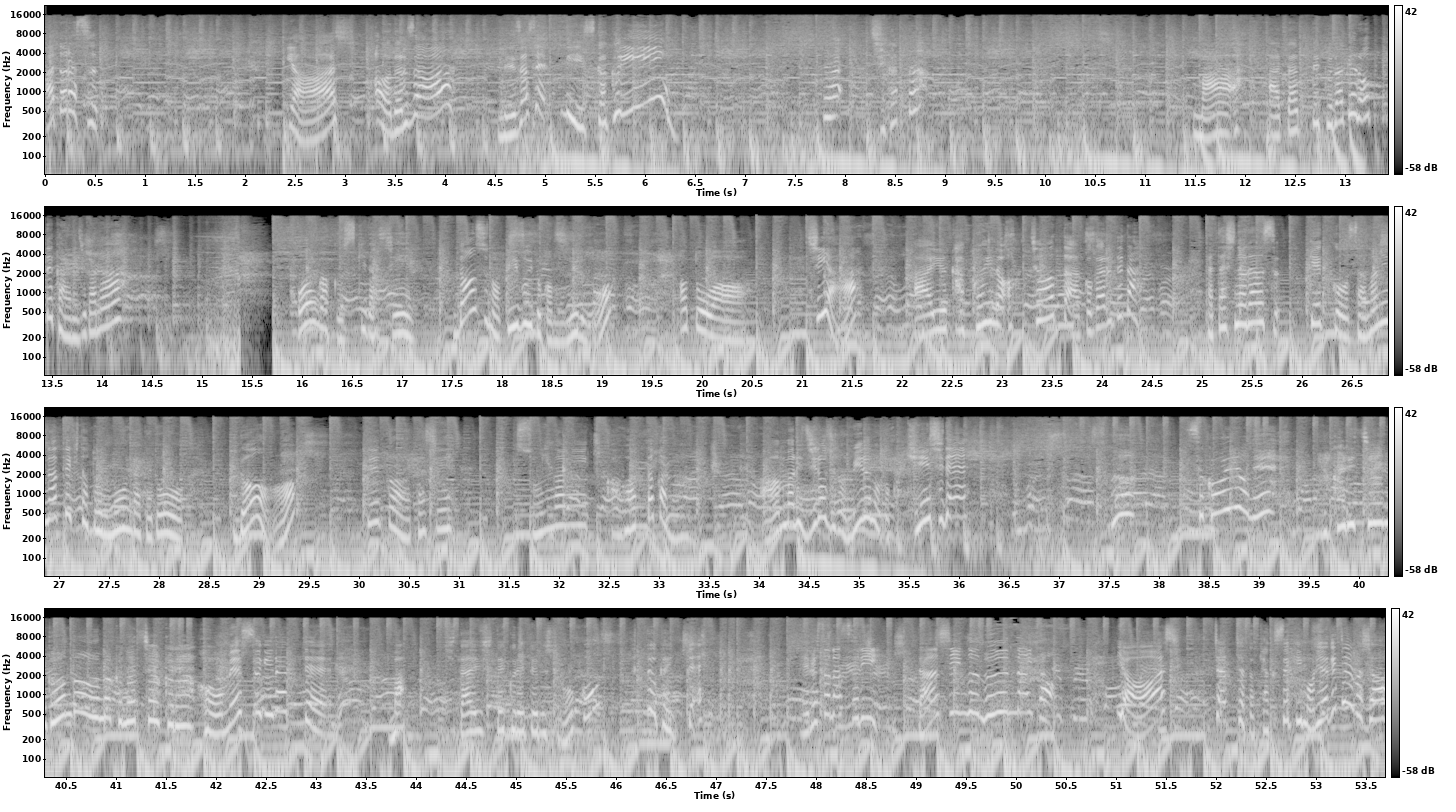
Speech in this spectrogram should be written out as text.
アトラス。よし踊るぞ。目指せビスカクイーン。あ違った。まあ当たって砕けろって感じかな。音楽好きだしダンスの PV とかも見るよ。あとはチア？ああいうかっこいいのちょっと憧れてた。私のダンス結構様になってきたと思うんだけどどう？てか私そんなに変わったかな？あんまりジロジロ見るのとか禁止で。うんすごいよね。ゆかりちゃんどんどん上手くなっちゃうから。褒めすぎだって。ま期待してくれてる証拠？とか言って。ペルソナ3ダンシングムーンナイト。よーしちゃっちゃと客席盛り上げちゃいましょう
